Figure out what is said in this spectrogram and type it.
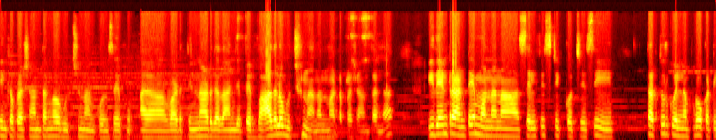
ఇంకా ప్రశాంతంగా కూర్చున్నాను కొంతసేపు. వాడు తిన్నాడు కదా అని చెప్పి బాధలో కూర్చున్నాను అనమాట ప్రశాంతంగా. ఇదేంట్రా అంటే మొన్న నా సెల్ఫీ స్టిక్ వచ్చేసి తత్తూరుకు వెళ్ళినప్పుడు ఒకటి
